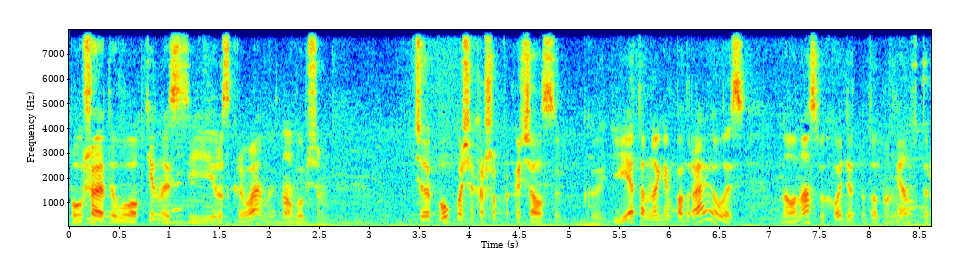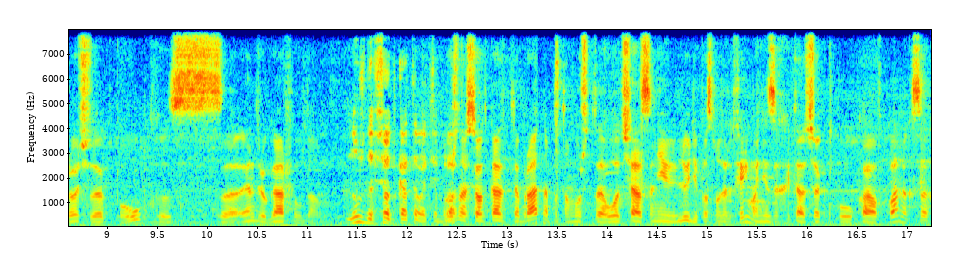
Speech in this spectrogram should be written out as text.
повышают его активность и раскрываемость. Ну, в общем, Человек-паук очень хорошо прокачался. И это многим понравилось, но у нас выходит на тот момент второй Человек-паук с Эндрю Гарфилдом. Нужно все откатывать обратно. Нужно все откатывать обратно, потому что вот сейчас они, люди посмотрят фильм, они захотят Человека-паука в комиксах,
